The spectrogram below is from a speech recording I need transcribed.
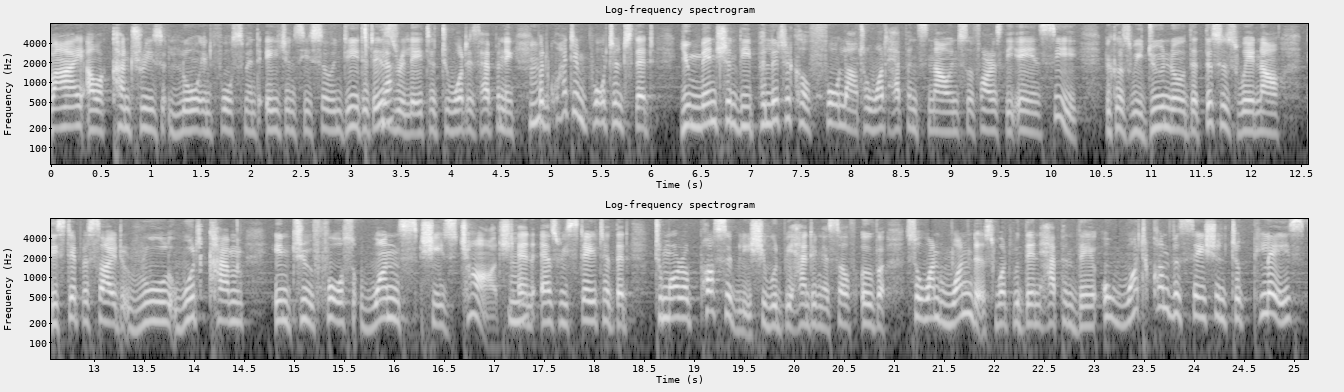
by our country's law enforcement agencies. So indeed, it is yeah. related to what is happening. Mm. But quite important that you mentioned the political fallout or what happens now insofar as the ANC, because we do know that this is where now the step aside rule would come into force once she is charged. Mm. And as we stated that tomorrow possibly she would be handing herself over. So one wonders what would then happen there or what conversation took place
